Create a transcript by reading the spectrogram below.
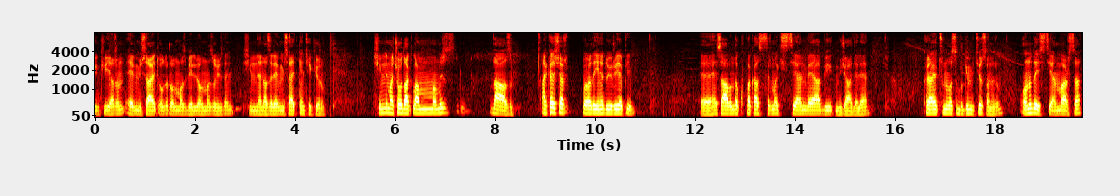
Çünkü yarın ev müsait olur olmaz belli olmaz. O yüzden şimdiden hazır ev müsaitken çekiyorum. Şimdi maça odaklanmamız lazım. Arkadaşlar bu arada yine duyuru yapayım. Ee, hesabında kupa kastırmak isteyen veya büyük mücadele. Kraliyet turnuvası bugün bitiyor sanırım. Onu da isteyen varsa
